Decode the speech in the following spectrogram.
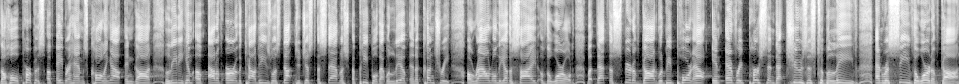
the whole purpose of Abraham's calling out and God leading him of, out of Ur of the Chaldees was not to just establish a people that would live in a country around on the other side of the world, but that the Spirit of God would be poured out in every person that chooses to believe and receive the Word of God.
